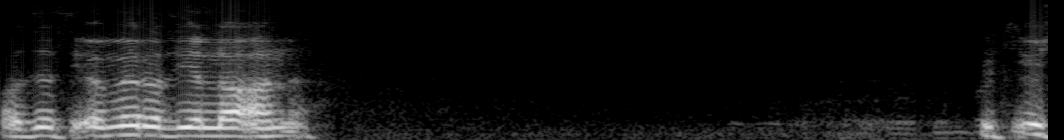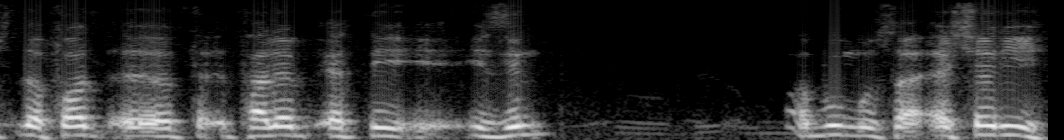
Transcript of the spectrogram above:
Hazreti Ömer radıyallahu anh iki üç defa e, talep etti izin. Abu Musa Eşeri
